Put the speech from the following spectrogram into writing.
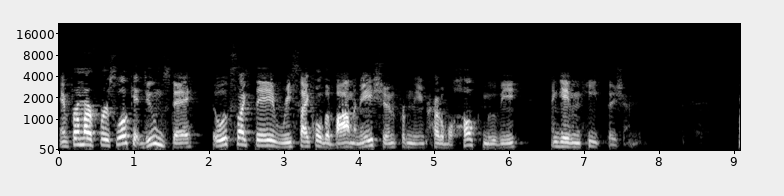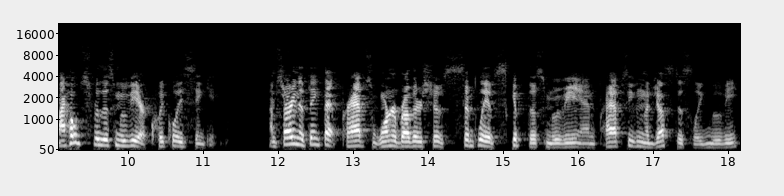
And from our first look at Doomsday, it looks like they recycled Abomination from the Incredible Hulk movie and gave him heat vision. My hopes for this movie are quickly sinking. I'm starting to think that perhaps Warner Brothers should simply have skipped this movie and perhaps even the Justice League movie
